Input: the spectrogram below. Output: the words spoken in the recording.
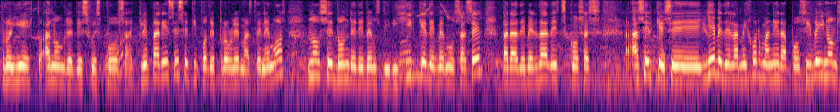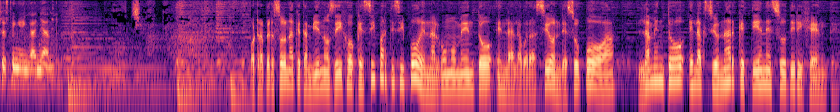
proyecto a nombre de su esposa. ¿Le parece ese tipo de problemas tenemos? No sé dónde debemos dirigir, qué debemos hacer para de verdad estas cosas, hacer que se lleve de la mejor manera posible y no nos estén engañando. Otra persona que también nos dijo que sí participó en algún momento en la elaboración de su POA lamentó el accionar que tiene su dirigente.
